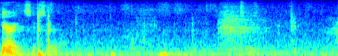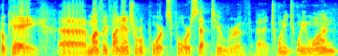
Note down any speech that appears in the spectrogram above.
carried, six zero. Okay, uh, monthly financial reports for September of uh, 2021.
